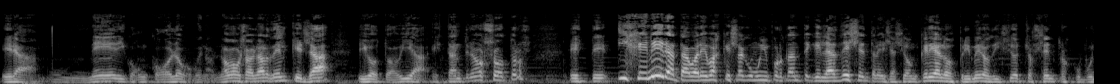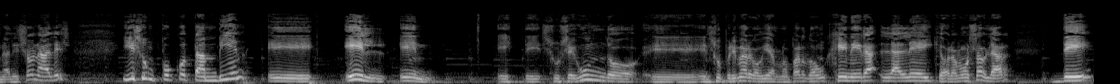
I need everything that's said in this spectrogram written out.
era un médico, oncólogo, bueno, no vamos a hablar de él que ya, digo, todavía está entre nosotros, este, y genera Tabaré Vázquez algo muy importante que es la descentralización, crea los primeros 18 centros comunales zonales, y es un poco también eh, él en este, su segundo, eh, en su primer gobierno, perdón, genera la ley que ahora vamos a hablar de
